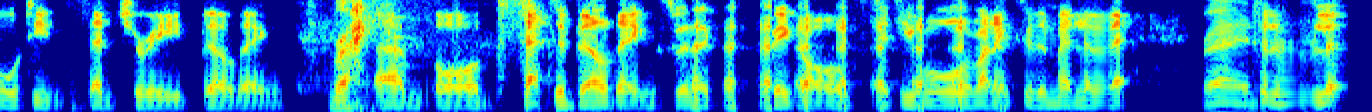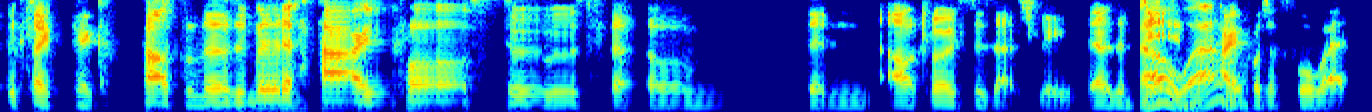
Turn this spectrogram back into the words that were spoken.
14th century building right. um, or set of buildings with a big old city wall running through the middle of it right. it sort of looks like a castle. There was a bit of Harry Potter was filmed in our cloisters. Actually, there was a bit Oh, in. Harry Potter four where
